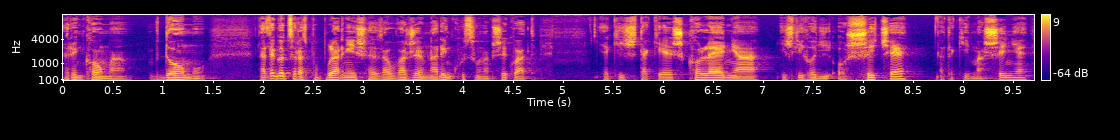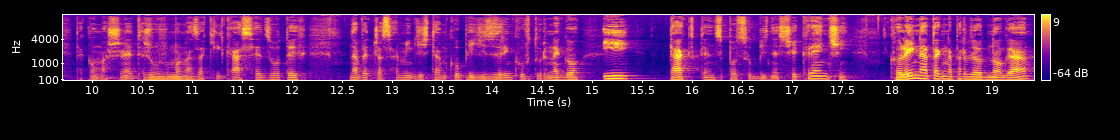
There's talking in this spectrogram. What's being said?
rękoma w domu. Dlatego coraz popularniejsze zauważyłem na rynku są na przykład jakieś takie szkolenia, jeśli chodzi o szycie na takiej maszynie. Taką maszynę też można za kilkaset złotych, nawet czasami gdzieś tam kupić z rynku wtórnego i tak ten sposób biznes się kręci. Kolejna tak naprawdę odnoga,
